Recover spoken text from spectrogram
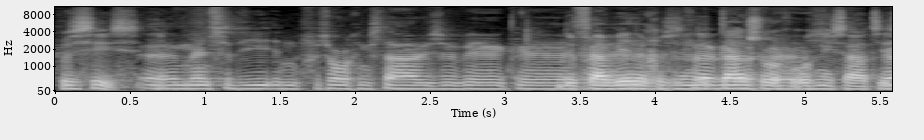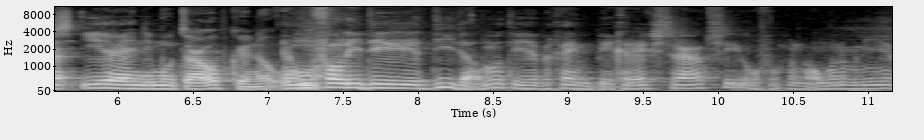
Precies. eh, mensen die in verzorgingstehuizen werken. de vrijwilligers eh, in de thuiszorgorganisaties, iedereen die moet daarop kunnen. En hoe valideer je die dan? Want die hebben geen BIG-registratie of op een andere manier.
